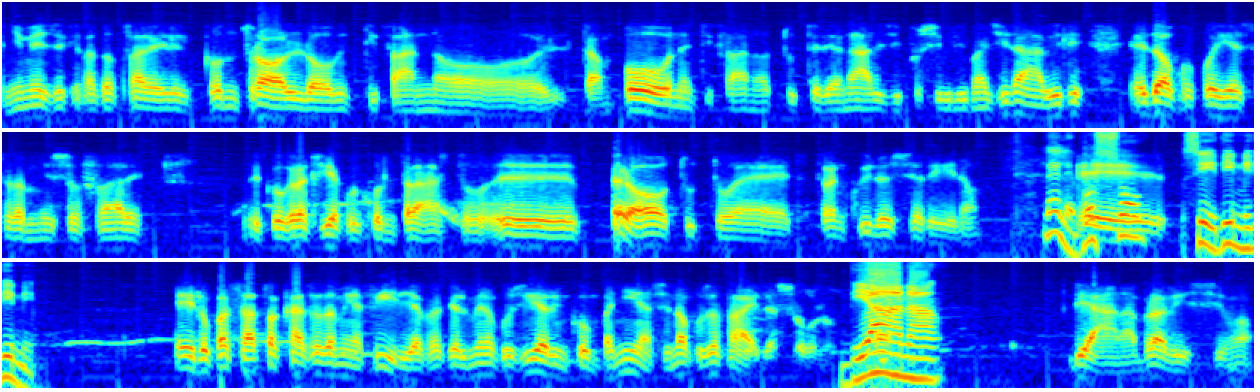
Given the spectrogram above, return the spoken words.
ogni mese che vado a fare il controllo ti fanno il tampone, ti fanno tutte le analisi possibili e immaginabili e dopo puoi essere ammesso a fare l'ecografia col contrasto, eh, però tutto è tranquillo e sereno. Lei le posso... E... Sì, dimmi, dimmi. E l'ho passato a casa da mia figlia, perché almeno così ero in compagnia, se no cosa fai da solo? Diana! Diana, bravissimo.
